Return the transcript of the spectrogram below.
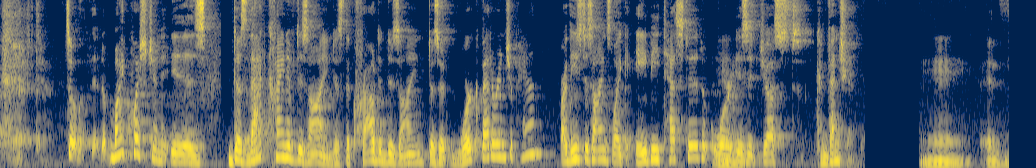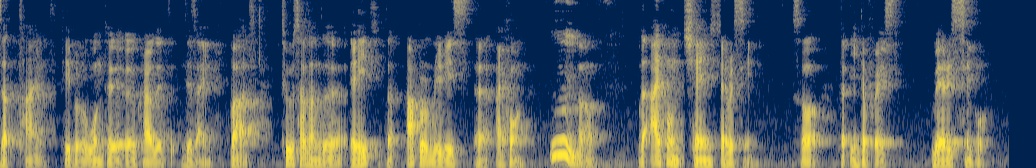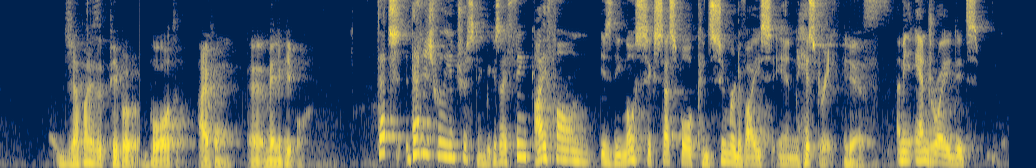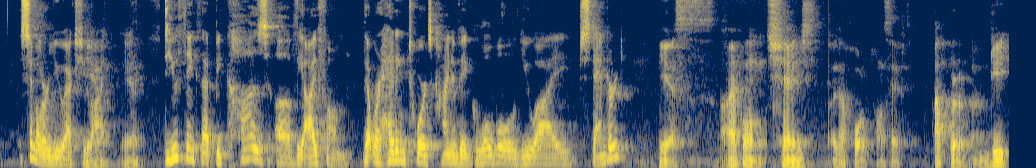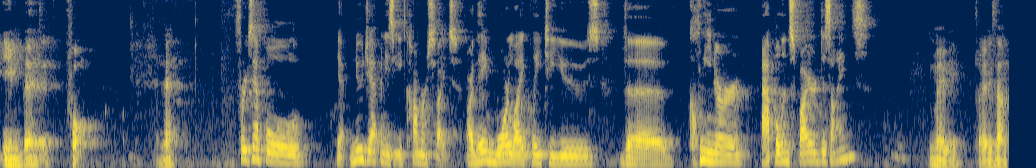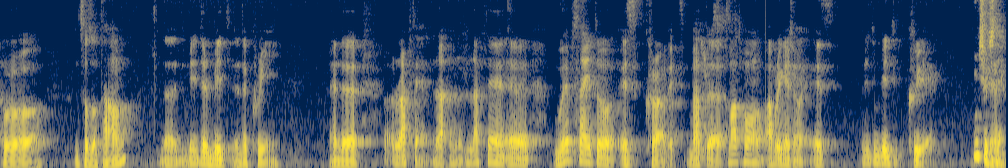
So uh, my question is, does that kind of design, does the crowded design, does it work better in Japan? Are these designs like A-B tested or is it just convention? in that time, people want a, crowded design. But 2008, the Apple released uh, iPhone. Uh, the iPhone changed everything. So the interface very simple. Japanese people bought iPhone. Uh, many people. That's, that is really interesting because I think iPhone is the most successful consumer device in history. Yes. I mean, Android, it's similar UX UI. Yeah. Yeah. Do you think that because of the iPhone, that we're heading towards kind of a global UI standard? Yes, iPhone changed the whole concept. Apple reinvented phone. Ne? For example, yeah, new Japanese e-commerce sites, are they more likely to use the cleaner Apple-inspired designs? Maybe, for example, ZOZO Town, a little bit the clean. And uh, Rakuten, Rakuten uh, website uh, is crowded, but the smartphone application is a little bit clear. Interesting.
